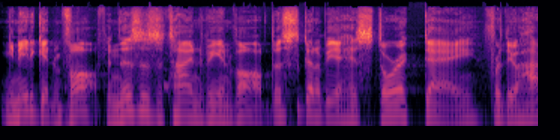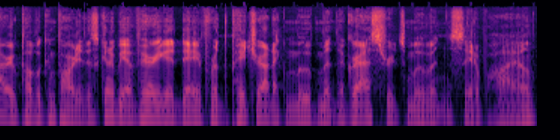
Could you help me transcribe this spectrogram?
you need to get involved, and this is the time to be involved. This is going to be a historic day for the Ohio Republican Party. This is going to be a very good day for the patriotic movement, the grassroots movement in the state of Ohio.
